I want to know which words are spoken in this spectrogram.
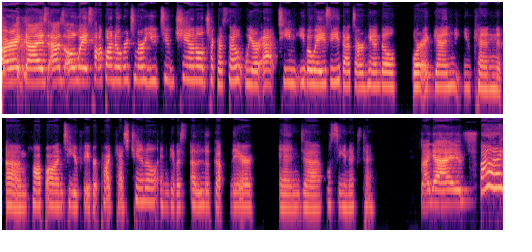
All right, guys. As always, hop on over to our YouTube channel. Check us out. We are at Team EvoAZ. That's our handle. Or again, you can um, hop on to your favorite podcast channel and give us a look up there. And uh, we'll see you next time. Bye, guys. Bye.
